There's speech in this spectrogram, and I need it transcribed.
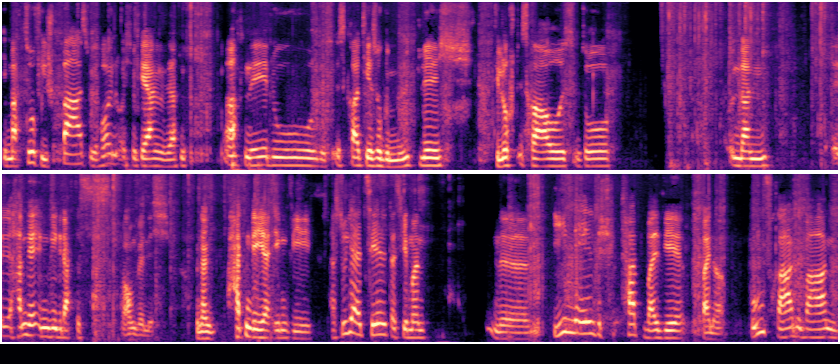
ihr macht so viel Spaß, wir heulen euch so gerne. Wir dachten, ach nee, du, das ist gerade hier so gemütlich, die Luft ist raus und so. Und dann äh, haben wir irgendwie gedacht, das brauchen wir nicht. Und dann hatten wir ja irgendwie, hast du ja erzählt, dass jemand eine E-Mail geschickt hat, weil wir bei einer Umfrage waren.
